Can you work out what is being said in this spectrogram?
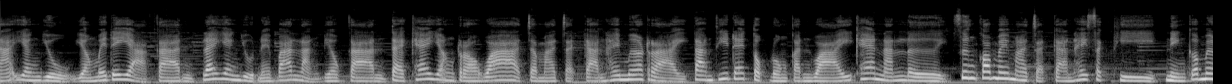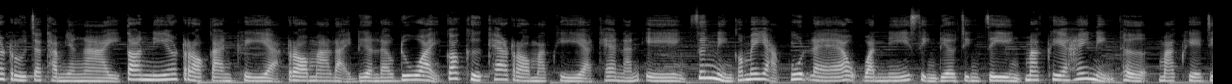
นะยังอยู่ยังไม่ได้หย่ากัน และยังอยู่ในบ้านหลังเดียวกัน แต่แค่ยังรอว่าจะมาจัดการให้เมื่อไหร่ ตามที่ได้ตกลงกันไว้ แค่นั้นเลย ซึ่งก็ไม่มาจัดการให้สักที หนิงก็ไม่รู้จะทำยังไง ตอนนี้รอการเคลียร์รอมาหลายเดือนแล้วด้วย ก็คือแค่รอมาเคลียร์แค่นั้นเอง ซึ่งหนิงก็ไม่อยากพูดแล้ว วันนี้สิ่งเดียวจริง ๆ มาเคลียร์ให้หนิงเถอะ มาเคลียร์จ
